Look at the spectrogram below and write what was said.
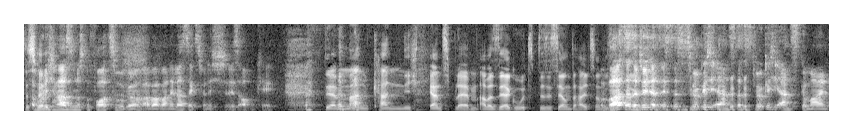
Das Obwohl ich Haselnuss bevorzuge, aber Vanillasex finde ich ist auch okay. Der Mann kann nicht ernst bleiben, aber sehr gut. Das ist sehr unterhaltsam. Was? ich Also natürlich, das ist, das ist wirklich ernst, das ist wirklich ernst gemeint.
